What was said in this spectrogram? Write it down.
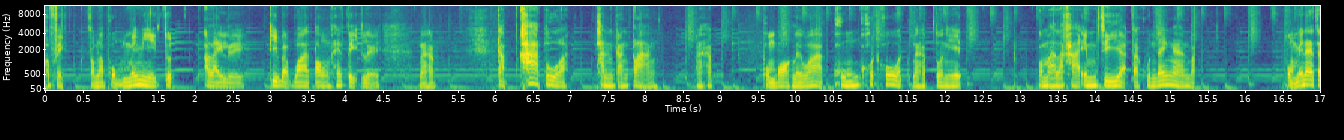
perfect สำหรับผมไม่มีจุดอะไรเลย ที่แบบว่าต้องให้ติเลยนะครับ กับค่าตัวพันกลางๆนะครับ ผมบอกเลยว่าคุ้มโคตรๆนะครับ ตัวนี้ประมาณราคา MG อะแต่คุณได้งานแบบ ผมไม่แน่ใจ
